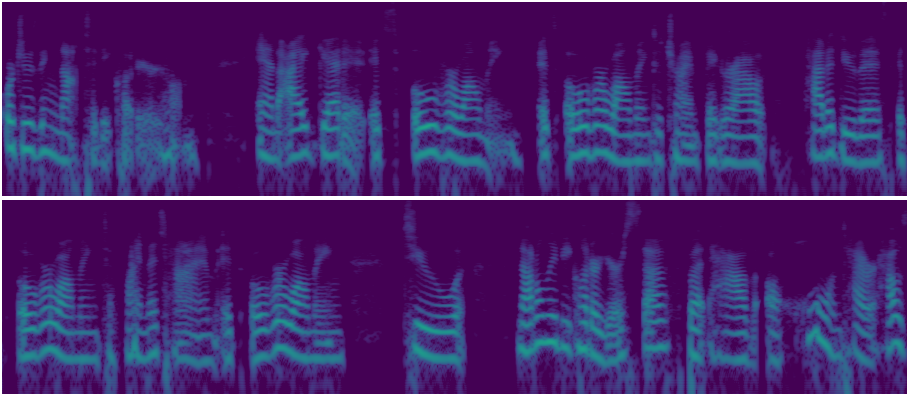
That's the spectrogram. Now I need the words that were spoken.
or choosing not to declutter your home. And I get it. It's overwhelming. It's overwhelming to try and figure out how to do this. It's overwhelming to find the time. It's overwhelming to not only declutter your stuff, but have a whole entire house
